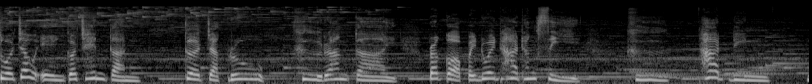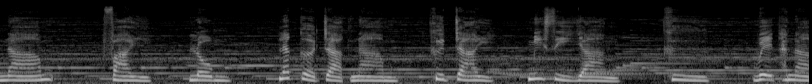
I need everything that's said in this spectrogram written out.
ตัวเจ้าเองก็เช่นกัน เกิดจากรูปคือร่างกาย ประกอบไปด้วยธาตุทั้งสี่คือธาตุดิน น้ำ ไฟ ลม และเกิดจากนาม คือใจ มีสี่อย่าง คือ เวทนา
